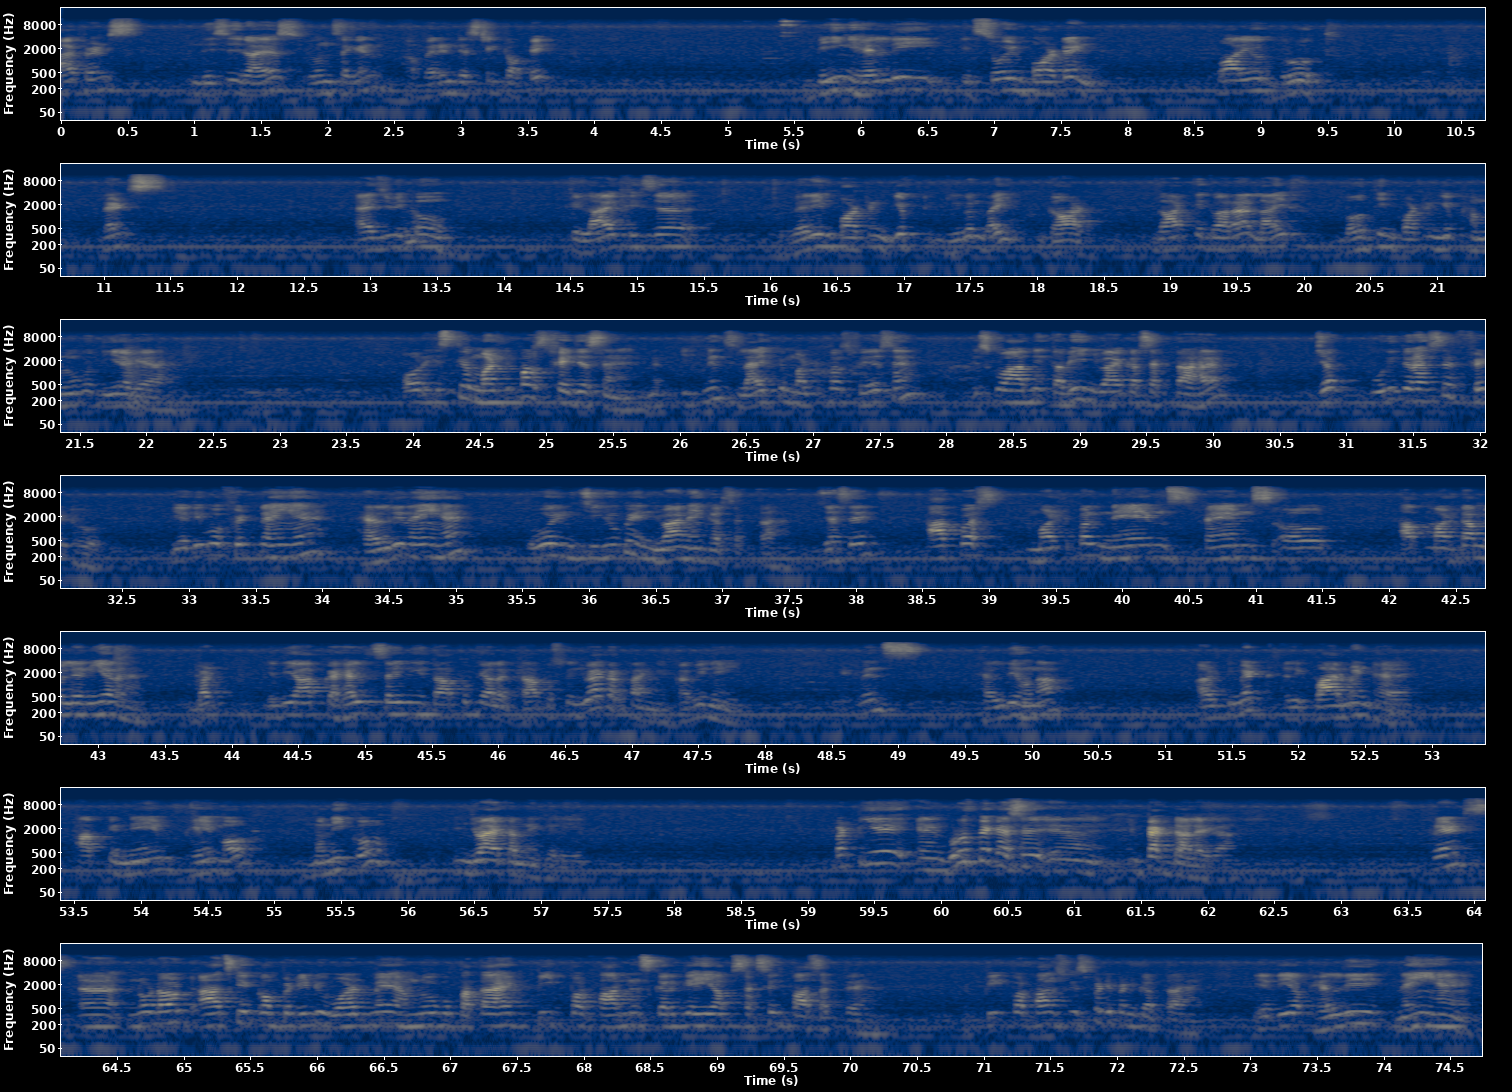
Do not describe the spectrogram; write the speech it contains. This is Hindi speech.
Hi friends, this is Rayas. Once again, a very interesting topic. Being healthy is so important for your growth. Friends, as we know, life is a very important gift given by God. God के द्वारा life बहुत ही important gift हम लोगों को दिया गया है और इसके मल्टीपल फेजेस हैं इट मीन्स लाइफ के मल्टीपल फेजेस हैं इसको आदमी तभी इंजॉय कर सकता है जब पूरी तरह से फिट हो। यदि वो फिट नहीं है हेल्दी नहीं है तो वो इन चीज़ों को एंजॉय नहीं कर सकता है। जैसे आपके पास मल्टीपल नेम्स फेम्स और आप मल्टा मिलेनियर हैं बट यदि आपका हेल्थ सही नहीं है तो आपको क्या लगता है? आप उसको एंजॉय कर पाएँगे? कभी नहीं। इट मीन्स हेल्दी होना अल्टीमेट रिक्वायरमेंट है आपके नेम फेम और मनी को इंजॉय करने के लिए। बट ये ग्रोथ पे कैसे इम्पैक्ट डालेगा? फ्रेंड्स नो डाउट आज के कॉम्पिटिटिव वर्ल्ड में हम लोगों को पता है कि पीक परफॉर्मेंस करके ही आप सक्सेस पा सकते हैं। पीक परफॉर्मेंस किस पर डिपेंड करता है? यदि आप हेल्दी नहीं हैं,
